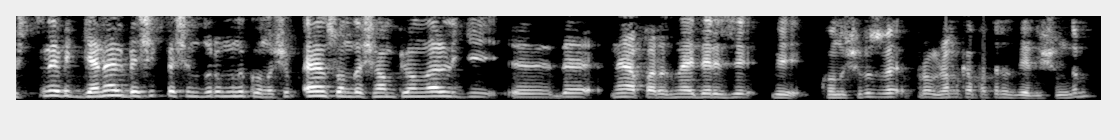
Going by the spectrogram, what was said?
Üstüne bir genel Beşiktaş'ın durumunu konuşup en sonunda Şampiyonlar Ligi'de ne yaparız ne ederiz bir konuşuruz ve programı kapatırız diye düşündüm.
